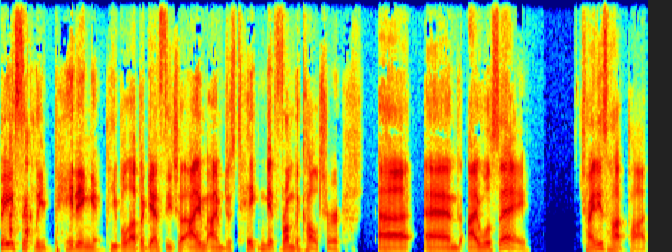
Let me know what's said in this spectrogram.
basically pitting people up against each other. I'm I'm just taking it from the culture, uh, and I will say, Chinese hot pot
